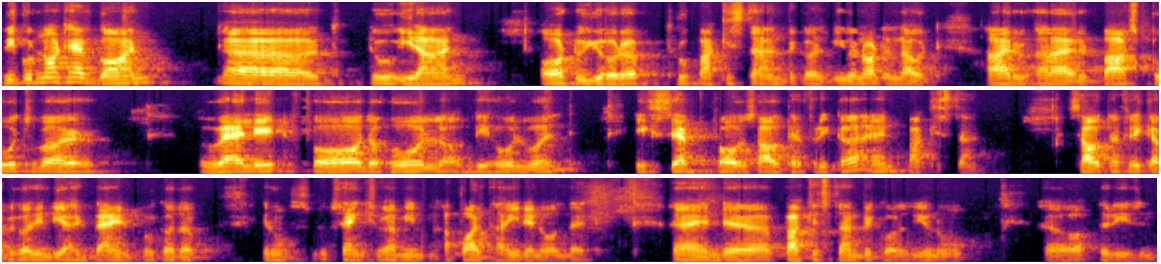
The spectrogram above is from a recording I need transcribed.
We could not have gone uh, to iran or to europe through pakistan because we were not allowed. Our, our passports were valid for the whole of the whole world, except for South Africa and Pakistan. South Africa because India had banned because of you know sanction, I mean apartheid and all that, and uh, Pakistan because you know uh, of the reason.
